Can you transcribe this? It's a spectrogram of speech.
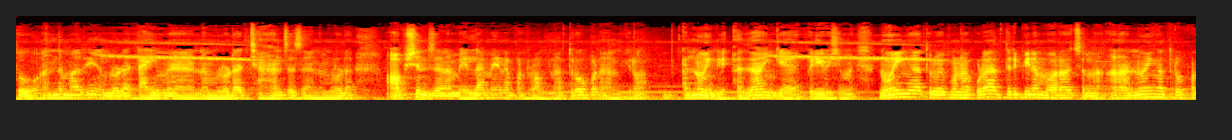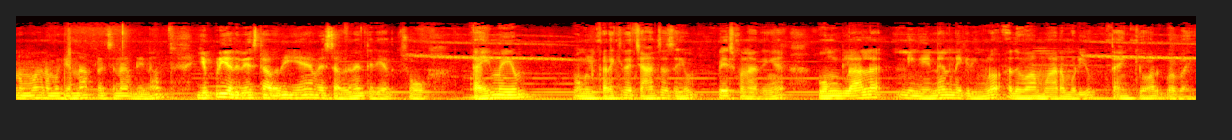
ஸோ அந்த மாதிரி நம்மளோட டைமை நம்மளோட சான்சஸை நம்மளோட ஆப்ஷன்ஸை நம்ம எல்லாமே என்ன பண்ணுறோம் அப்படின்னா த்ரோ பண்ண ஆரம்பிக்கிறோம். அன்னோயிங்லி அதுதான் இங்கே பெரிய விஷயமே. நோயிங்காக த்ரோ பண்ணால் கூட திருப்பி நம்ம வர வச்சிடலாம். ஆனால் அன்னோயிங்காக த்ரோ பண்ணும்போது நமக்கு என்ன பிரச்சனை அப்படின்னா எப்படி அது வேஸ்ட் ஆகுது ஏன் வேஸ்ட் ஆகுதுன்னே தெரியாது. ஸோ டைமையும் உங்களுக்கு கிடைக்கிற சான்சஸையும் வேஸ்ட் பண்ணாதீங்க. உங்களால் நீங்கள் என்ன நினைக்கிறீங்களோ அதுவாக மாற முடியும். தேங்க்யூ ஆல் பபாய்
